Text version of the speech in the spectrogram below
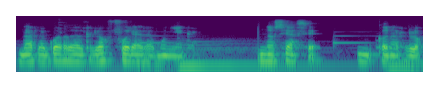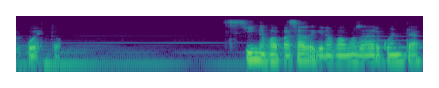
darle cuerda al reloj fuera de la muñeca. No se hace con el reloj puesto. Sí nos va a pasar de que nos vamos a dar cuenta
